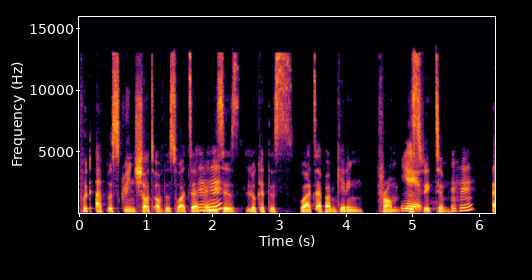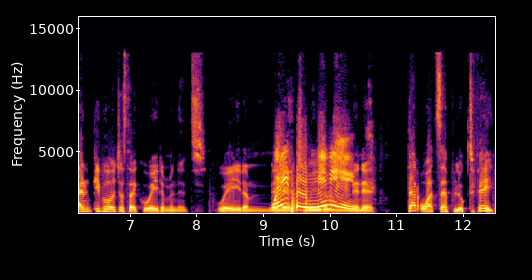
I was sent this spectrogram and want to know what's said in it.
put up a screenshot of this WhatsApp and he Mhm. says, Look at this WhatsApp I'm getting from Yes. this victim. hmm And people were just like, Wait a minute, wait a minute, Wait a minute." minute. That WhatsApp looked fake.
